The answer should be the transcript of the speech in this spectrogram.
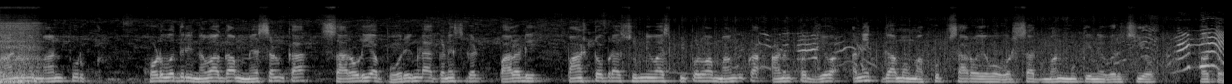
માંડવી, માનપુર ખોડવદરી નવાગામ મેસણકા સારોડિયા ભોરીંગડા ગણેશગઢ, પાલડી પાંચ ટોબરા સુનિવાસ, પીપળવા, માંગુકા, આણંદપર જેવા અનેક ગામોમાં ખૂબ સારો એવો વરસાદ મન મૂકીને વરસ્યો હતો.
